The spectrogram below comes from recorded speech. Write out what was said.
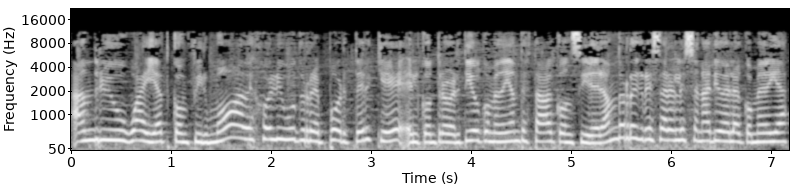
Andrew Wyatt, confirmó a The Hollywood Reporter que el controvertido comediante estaba considerando regresar al escenario de la comedia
